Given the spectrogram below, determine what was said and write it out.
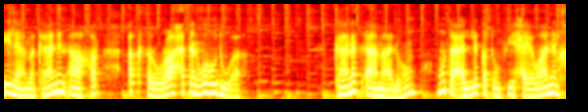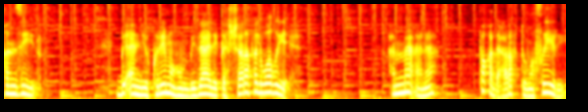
إلى مكان آخر أكثر راحة وهدوءا. كانت آمالهم متعلقة في حيوان الخنزير بأن يكرمهم بذلك الشرف الوضيع. أما أنا فقد عرفت مصيري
